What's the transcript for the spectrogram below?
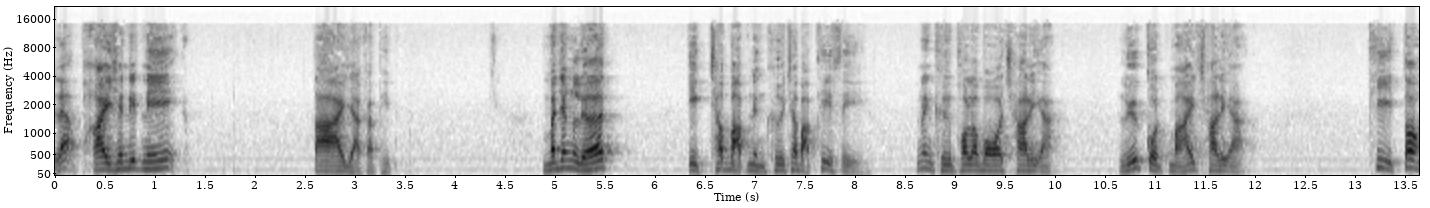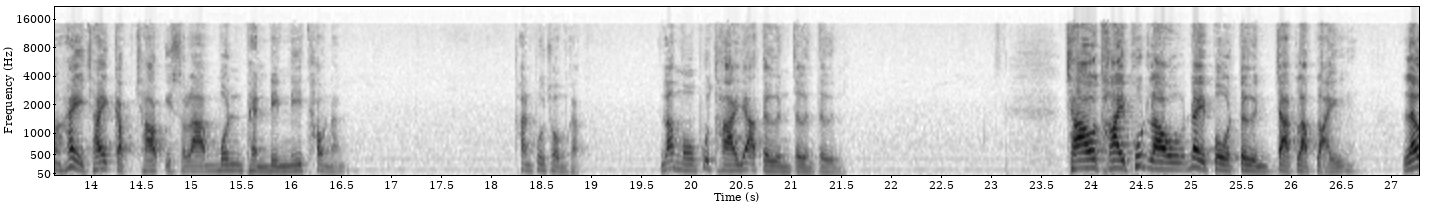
และภัยชนิดนี้ ตายอย่ากระพริบ มันยังเหลืออีกฉบับหนึ่งคือฉบับที่สี่นั่นคือพรบชาริอะ หรือกฎหมายชาริอะที่ต้องให้ใช้กับชาวอิสลามบนแผ่นดินนี้เท่านั้น ท่านผู้ชมครับนโมพุทธายะตื่นตื่นตื่น ชาวไทยพุทธเราได้โปรดตื่นจากหลับไหล แล้ว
